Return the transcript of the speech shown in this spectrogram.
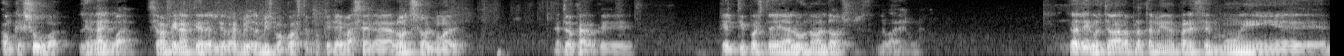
aunque suba, le da igual. Se va a financiar el, mismo coste, porque ya iba a ser al 8 o al 9. Entonces, claro, que, el tipo esté al 1 o al 2, pues, le va a dar igual. Ya digo, el tema de la plata a mí me parece muy eh,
